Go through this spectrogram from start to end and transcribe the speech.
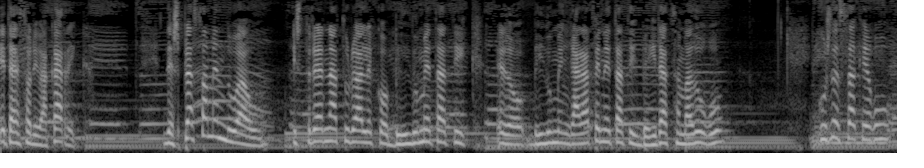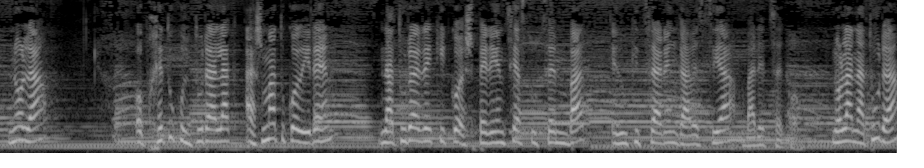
Eta ez hori bakarrik. Desplazamendu hau, historia naturaleko bildumetatik edo bildumen garapenetatik begiratzen badugu, ikus dezakegu nola objektu kulturalak asmatuko diren naturarekiko esperientzia zuzen bat edukitzearen gabezia baretzeko. Nola natura,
